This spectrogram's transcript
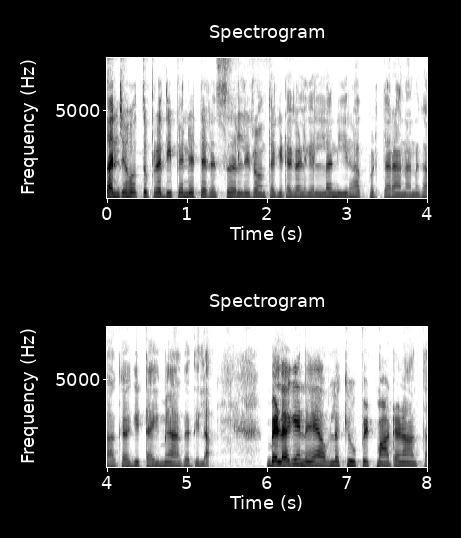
ಸಂಜೆ ಹೊತ್ತು ಪ್ರದೀಪನೇ ಟೆರೆಸಲ್ಲಿರೋವಂಥ ಗಿಡಗಳಿಗೆಲ್ಲ ನೀರು ಹಾಕ್ಬಿಡ್ತಾರೆ? ನನಗೆ ಹಾಗಾಗಿ ಟೈಮೇ ಆಗೋದಿಲ್ಲ. ಬೆಳಗ್ಗೆನೇ ಅವಲಕ್ಕಿ ಉಪ್ಪಿಟ್ಟು ಮಾಡೋಣ ಅಂತ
